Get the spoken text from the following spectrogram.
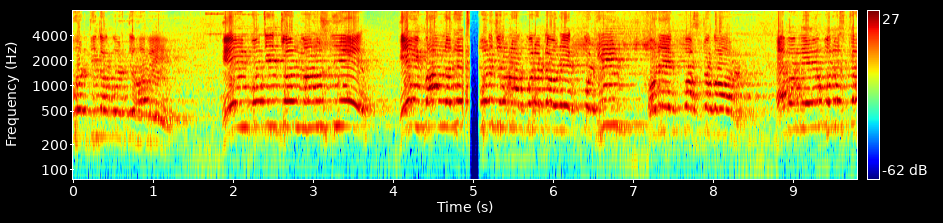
বর্ধিত করতে হবে। এই পঁচিশ জন মানুষ নিয়ে এই বাংলাদেশ পরিচালনা করাটা অনেক কঠিন অনেক কষ্টকর এবং এই উপদেষ্টা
